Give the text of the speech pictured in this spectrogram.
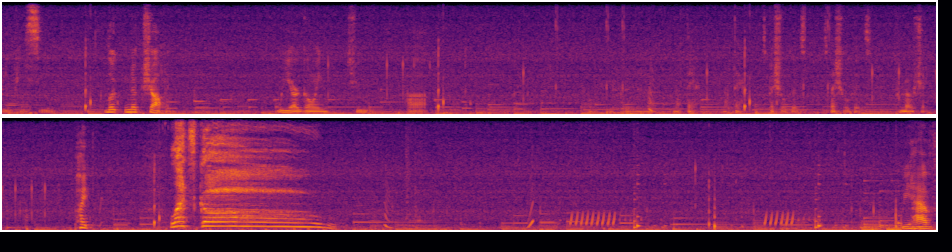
BPC. Look, Nook Shopping. We are going to, uh... No, no, no, not there, not there. Special goods, special goods. Promotion. Pipe. Let's go! Have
